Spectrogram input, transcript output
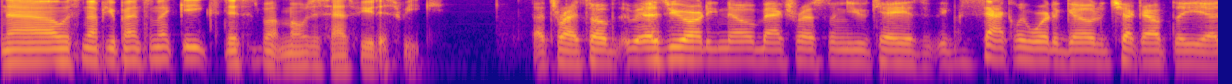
Now, listen up, you pencil neck geeks. This is what Moses has for you this week. That's right. So, as you already know, Max Wrestling UK is exactly where to go to check out the uh,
